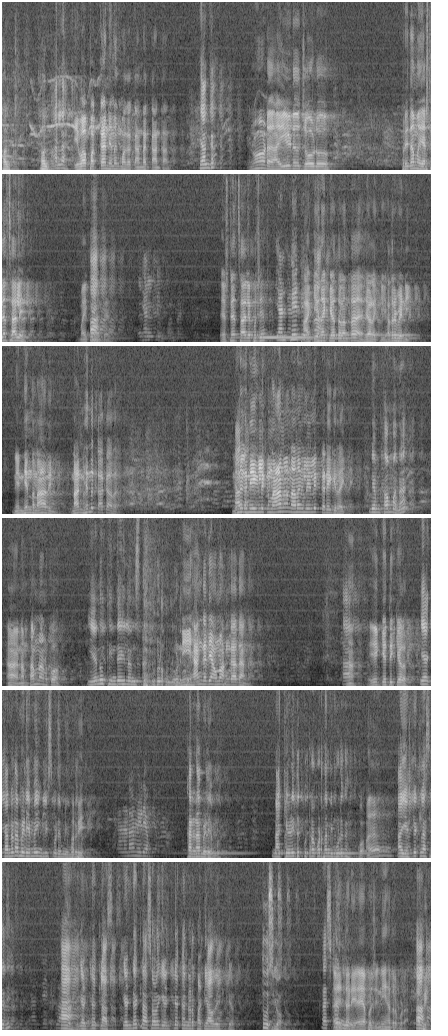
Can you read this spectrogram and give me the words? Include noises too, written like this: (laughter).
ಹಲ್ ಹಲ್. ಅಲ್ಲ. ಇವ ಪಕ್ಕ ನಿನಗ್ ಮಗ ಕಾಣ್ದಂಗ ಕಾಣ್ತಾನ. ಹೆಂಗ? ನೋಡ ಐಡು ಜೋಡು. ಪ್ರೀತಮ್ಮ ಎಷ್ಟನೇ ಸಾಲಿ? ಮೈಕ್ ಎಷ್ಟನೇ ಸಾಲಿ ಅಪ್ಪಾಜಿ? ಎಂಟನೇ ಆಕಿ ಏನ ಕೇಳ್ತಾಳಂತ ಹೇಳಕ್ಕಿ ಹೆದರ್ಬೇಡಿ ನಿನ್ ಹಿಂದ ನಾ ಅದೀನಿ. ನಾನು ಹಿಂದ ಕಾಕ ಅದ. ನಿನಗೆ ನೀಗ್ಲಿಕ್ಕೆ ನಾನು ನನಗೆ ನೀಗ್ಲಿಕ್ಕೆ ಕಡೆ ಗಿರಾಕಿ ನಿಮ್ಮ ತಮ್ಮನ? ಹಾ ನಮ್ಮ ತಮ್ಮನ ಅನ್ಕೋ. ಏನೂ ತಿಂದೇ ಇಲ್ಲ ಅನಿಸ್ತದೆ ನೋಡು ಅವ್ನ್ ನೋಡಿ. ನೀ ಹೆಂಗದಿ ಅವನು ಹಂಗಾದಾನ ಹಾ ಏನ್ ಗೆದ್ದಿ ಕೇಳು. ಏ ಕನ್ನಡ ಮೀಡಿಯಮ್ಮ ಇಂಗ್ಲೀಷ್ ಮೀಡಿಯಮ್ ನಿಮ್ಮ ಹುಡುಗ ಕನ್ನಡ ಮೀಡಿಯಂ ಕನ್ನಡ ಮೀಡಿಯಮ್ ನಾ ಕೇಳಿದ್ದಕ್ಕೆ ಉತ್ತರ ಕೊಡ್ತಾನೆ ನಿಮ್ಮ ಹುಡುಗ. ಕೊ- ಆ, ಎಷ್ಟನೇ ಕ್ಲಾಸ್ ಇದೆ ಹಾ ಎಂಟನೇ ಕ್ಲಾಸ್ ಎಂಟನೇ ಕ್ಲಾಸ್ ಒಳಗೆ ಎಂಟನೇ ಕನ್ನಡ ಪಾಠ ಯಾವ್ದೈತಿ ಕೇಳು. ತೂಸಿಯೋ ಏ ತಡಿ ಏ ಅಪ್ಪಾಜಿ ನೀ ಹೆದರ್ಬೇಡ. ಹಾ ಅಪ್ಪಿ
